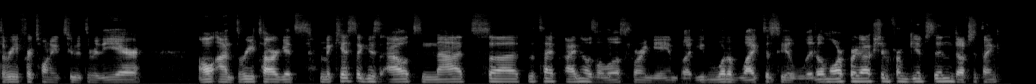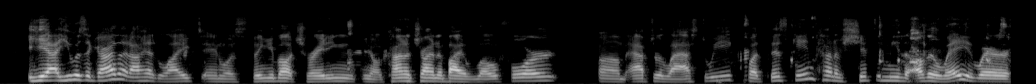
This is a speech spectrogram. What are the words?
three for twenty-two through the air, all on three targets. McKissic is out. Not uh, the type. I know it's a low-scoring game, but you would have liked to see a little more production from Gibson, don't you think? Yeah, he was a guy that I had liked and was thinking about trading. You know, kind of trying to buy low for um, after last week, but this game kind of shifted me the other way where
